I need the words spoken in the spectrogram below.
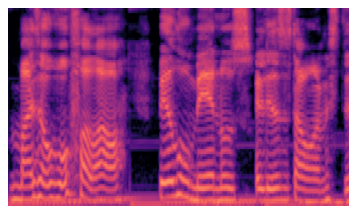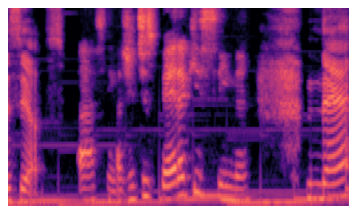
mas eu vou falar, ó pelo menos eles estavam anestesiados. Ah, sim. A gente espera que sim, né? Né?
